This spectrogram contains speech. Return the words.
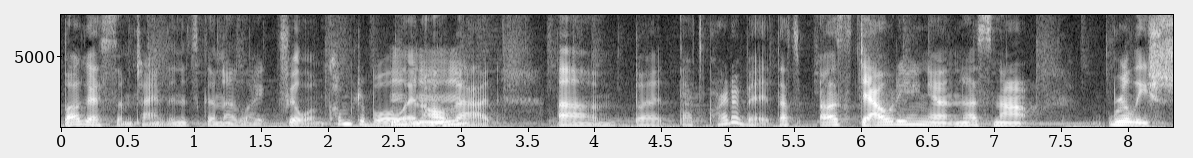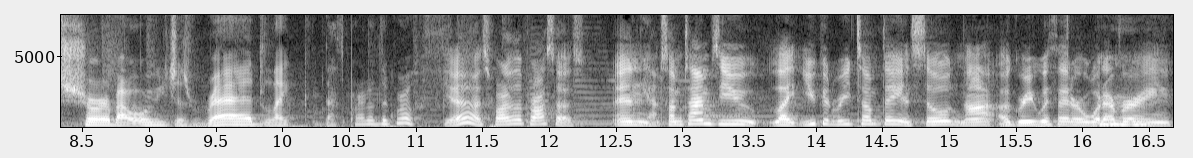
bug us sometimes, and it's gonna like feel uncomfortable and Mm-hmm. all that. Um, but that's part of it. That's us doubting and us not really sure about what we just read. Like that's part of the growth. Yeah, it's part of the process. And Yeah. sometimes you like you could read something and still not agree with it or whatever and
